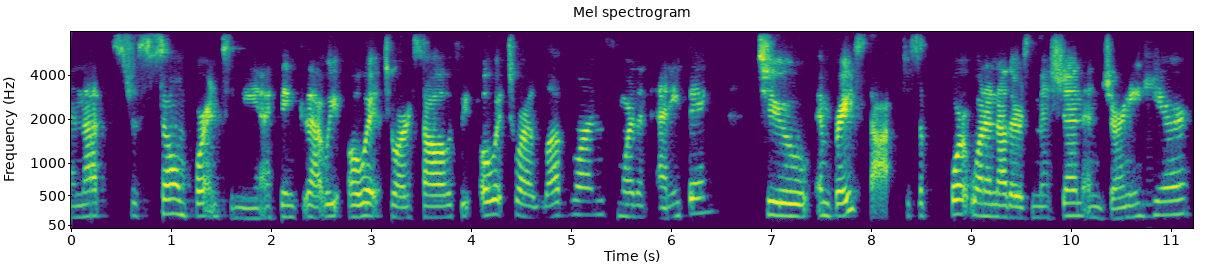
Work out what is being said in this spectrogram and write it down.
and that's just so important to me. I think that we owe it to ourselves. We owe it to our loved ones more than anything to embrace that to support one another's mission and journey here.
